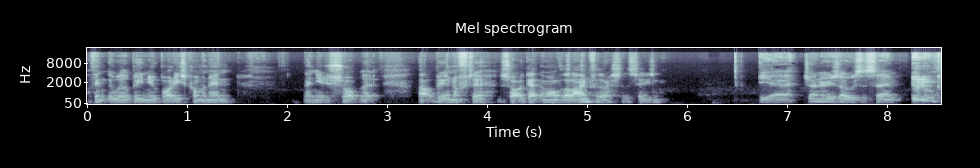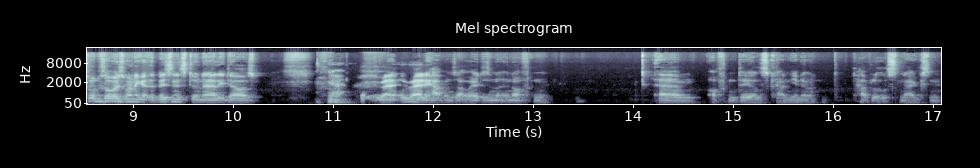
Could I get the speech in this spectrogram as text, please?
I think there will be new bodies coming in. Then you just hope that that'll be enough to sort of get them over the line for the rest of the season. Yeah, January is always the same. Clubs always want to get the business done early doors. Yeah, it, rarely, it rarely happens that way, doesn't it? And often, um, often deals can you know have little snags and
